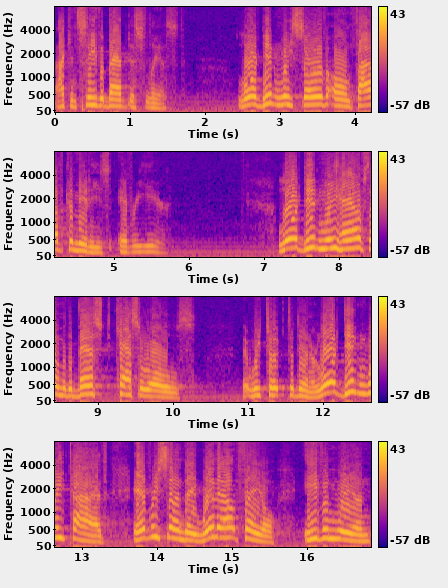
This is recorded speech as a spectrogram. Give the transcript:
I can see the Baptist list. Lord, didn't we serve on five committees every year? Lord, didn't we have some of the best casseroles that we took to dinner? Lord, didn't we tithe every Sunday without fail, even when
